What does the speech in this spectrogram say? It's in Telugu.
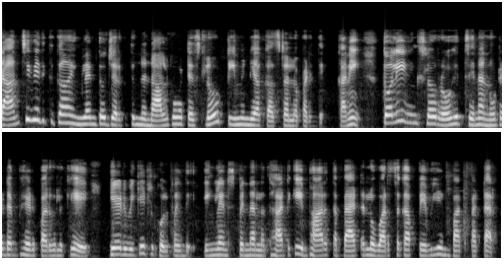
రాంచీ వేదికగా ఇంగ్లాండ్తో జరుగుతున్న నాలుగవ టెస్ట్లో టీమిండియా కష్టాల్లో పడింది. కానీ తొలి ఇన్నింగ్స్లో రోహిత్ సేన నూట డెబ్బై ఏడు పరుగులకే ఏడు వికెట్లు కోల్పోయింది. ఇంగ్లాండ్ స్పిన్నర్ల ధాటికి భారత బ్యాటర్లు వరుసగా పెవిలియన్ బాట పట్టారు.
